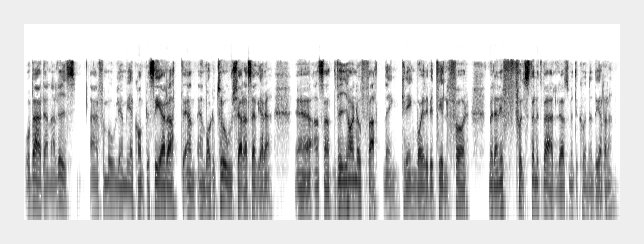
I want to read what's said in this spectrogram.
och värdeanalys är förmodligen mer komplicerat än, än vad du tror, kära säljare. Eh, alltså att vi har en uppfattning kring vad är det vi tillför, men den är fullständigt värdelös om inte kunden delar den.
